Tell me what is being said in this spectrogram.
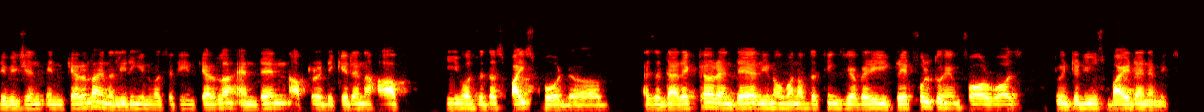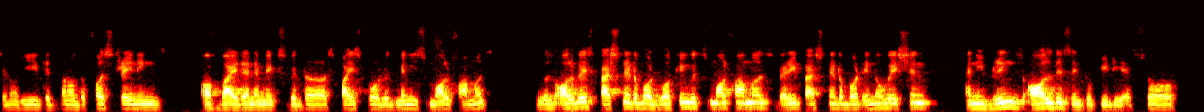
division in Kerala, in a leading university in Kerala. And then after a decade and a half, he was with the Spice Board as a director. And there, you know, one of the things we are very grateful to him for was to introduce biodynamics. You know, he did one of the first trainings of biodynamics with the spice board with many small farmers. He was always passionate about working with small farmers, very passionate about innovation, and he brings all this into PDS. So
